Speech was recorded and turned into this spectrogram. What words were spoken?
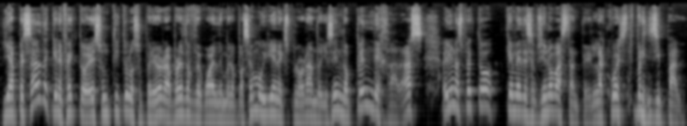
Y a pesar de que en efecto es un título superior a Breath of the Wild y me lo pasé muy bien explorando y haciendo pendejadas, hay un aspecto que me decepcionó bastante, la quest principal.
